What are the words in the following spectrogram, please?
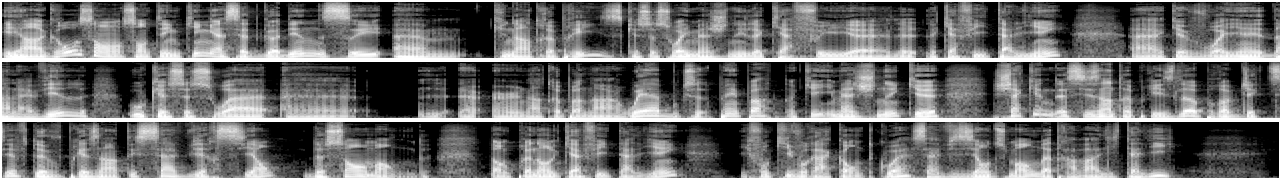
Et en gros, son, son thinking à cette Godin, c'est euh, qu'une entreprise, que ce soit, imaginez le café, euh, le, café italien que vous voyez dans la ville, ou que ce soit un entrepreneur web ou que ce, peu importe, ok, imaginez que chacune de ces entreprises-là a pour objectif de vous présenter sa version de son monde. Donc, prenons le café italien. Il faut qu'il vous raconte quoi? Sa vision du monde à travers l'Italie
